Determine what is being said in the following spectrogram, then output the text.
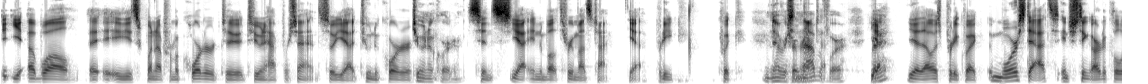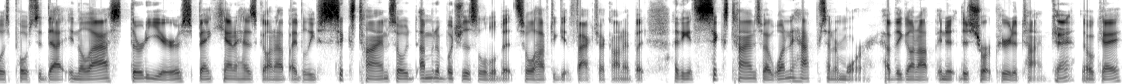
Yeah, uh, well, it- it's went up from a quarter to two and a half percent. So yeah, two and a quarter two and a quarter. since yeah in about three months time. Yeah, pretty quick. Never seen that time. before. Yeah, right? yeah, that was pretty quick. More stats. Interesting article was posted that in the last 30 years, Bank of Canada has gone up, I believe, six times. So I'm going to butcher this a little bit, so we'll have to get fact check on it. But I think it's six times by one and a half percent or more have they gone up in a- this short period of time. Okay. Okay.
